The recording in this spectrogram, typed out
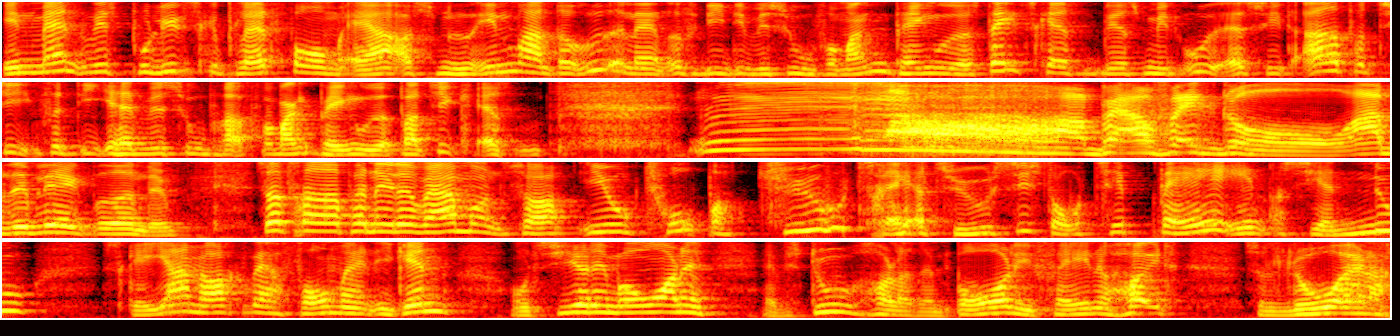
En mand, hvis politiske platform er at smide indvandrere ud af landet, fordi de vil suge for mange penge ud af statskassen, bliver smidt ud af sit eget parti, fordi han vil suge for mange penge ud af partikassen. Mm, oh, perfekto. Ah, Jamen, det bliver ikke bedre end det. Så træder Pernille Vermund så i oktober 2023 sidste år tilbage ind og siger, nu skal jeg nok være formand igen. Og hun siger det med ordene, at hvis du holder den borgerlige fane højt, så lover jeg dig,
